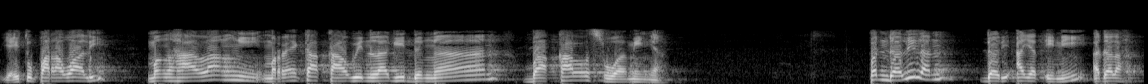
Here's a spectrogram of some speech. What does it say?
yaitu para wali menghalangi mereka kawin lagi dengan bakal suaminya. Pendalilan dari ayat ini adalah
